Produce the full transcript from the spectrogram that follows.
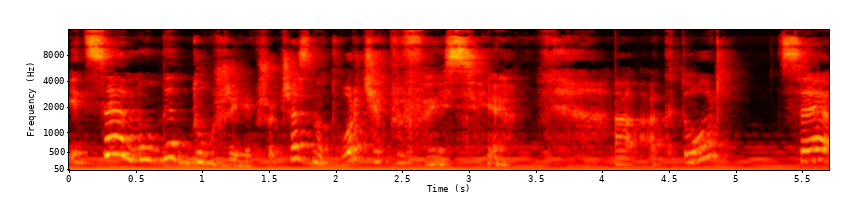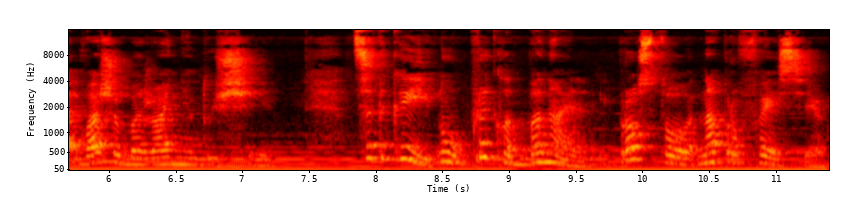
І це ну не дуже, якщо чесно, творча професія. А актор це ваше бажання душі. Це такий ну, приклад банальний, просто на професіях.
